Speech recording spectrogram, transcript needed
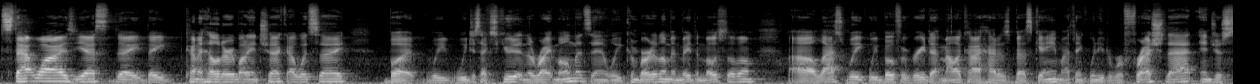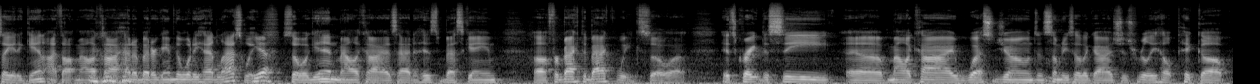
stat wise, yes, they, they kind of held everybody in check, I would say, but we, we just executed in the right moments and we converted them and made the most of them. Uh, last week, we both agreed that Malachi had his best game. I think we need to refresh that and just say it again. I thought Malachi had a better game than what he had last week. Yeah. So, again, Malachi has had his best game uh, for back to back weeks. So, uh, it's great to see uh, Malachi, Wes Jones, and some of these other guys just really help pick up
